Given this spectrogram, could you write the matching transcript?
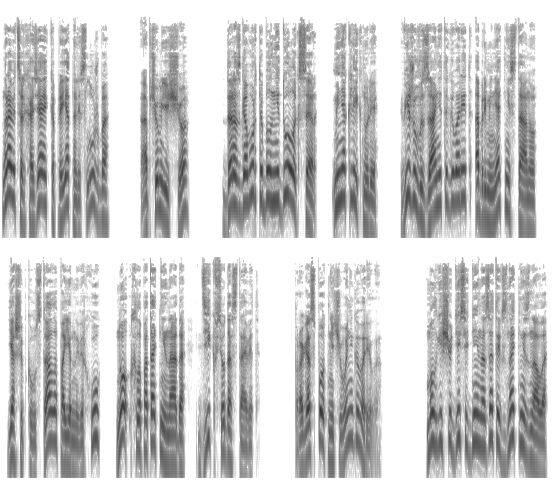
Нравится ли хозяйка, приятна ли служба? Об чем еще? Да разговор-то был недолг, сэр. Меня кликнули. Вижу, вы заняты, говорит, обременять не стану. Я шибко устала, поем наверху, но хлопотать не надо, Дик все доставит. Про господ ничего не говорила? Мол, еще десять дней назад их знать не знала,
